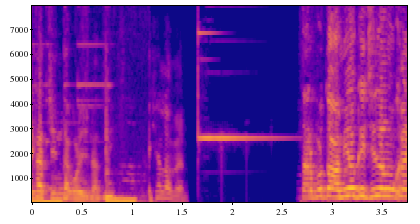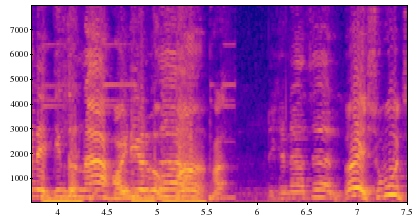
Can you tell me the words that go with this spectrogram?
এটা চিন্তা করিস না তুই। খেলাবেন। তারপর তো আমিও গেছিলাম ওখানে কিন্তু না হয়নি এরকম হ্যাঁ। এখানে আছেন? এই সবুজ।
